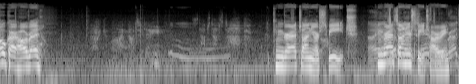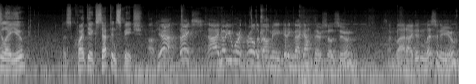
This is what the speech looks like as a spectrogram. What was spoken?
Okay, Harvey. Not today. Stop, stop, stop. Congrats on your speech. I, uh, Congrats on your speech, Harvey. Congratulate you. It was quite the acceptance speech. Oh, yeah, thanks. I know you weren't thrilled about me getting back out there so soon. So I'm glad I didn't listen to you.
